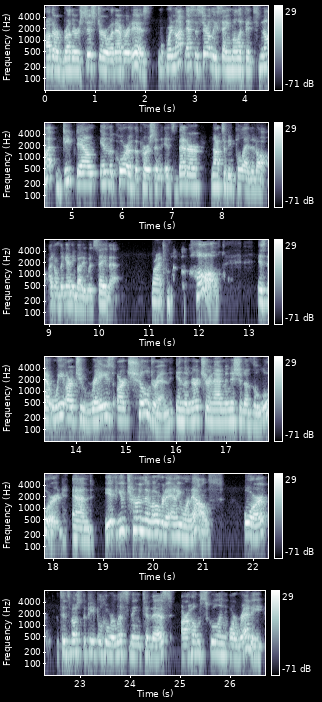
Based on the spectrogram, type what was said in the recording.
other brother, sister, or whatever it is. We're not necessarily saying, well, if it's not deep down in the core of the person, it's better not to be polite at all. I don't think anybody would say that. Right. But the call is that we are to raise our children in the nurture and admonition of the Lord. And if you turn them over to anyone else, or since most of the people who are listening to this are homeschooling already,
